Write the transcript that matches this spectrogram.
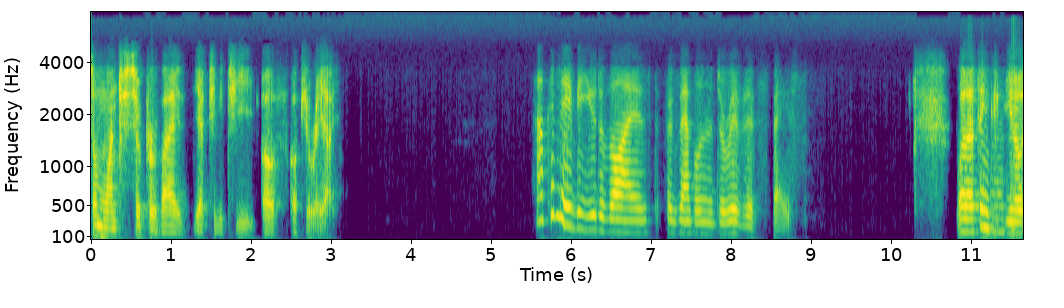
someone to supervise the activity of, of your AI. How can they be utilized, for example, in the derivative space? Well, I think you know,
